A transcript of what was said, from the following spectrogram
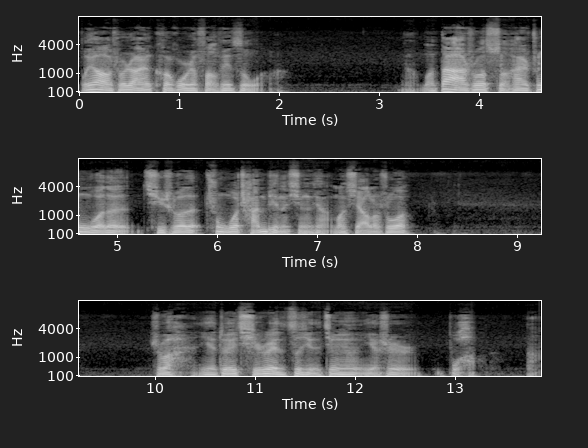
不要说让人客户就放飞自我了。往大了说，损害中国的汽车的中国产品的形象；往小了说，是吧？也对于奇瑞的自己的经营也是不好的啊。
